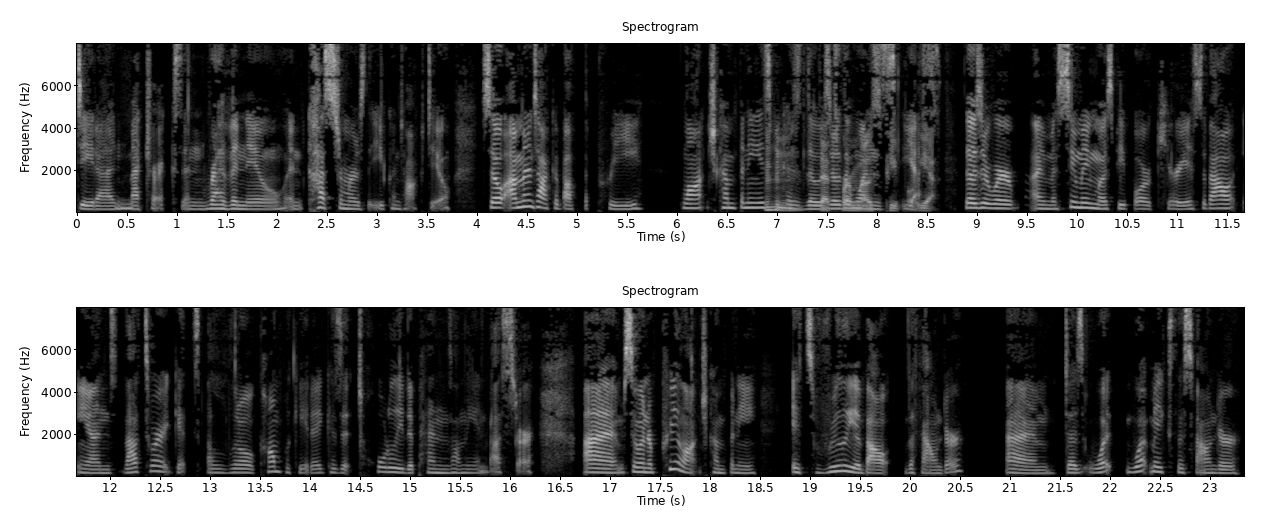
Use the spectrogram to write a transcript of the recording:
data and metrics and revenue and customers that you can talk to. So I'm going to talk about the pre-launch companies because those That's are the ones. people- yes, yeah. those are where I'm assuming most people are curious about, and that's where it gets a little complicated because it totally depends on the investor. Um, so in a pre-launch company, it's really about the founder. Um, does what what makes this founder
